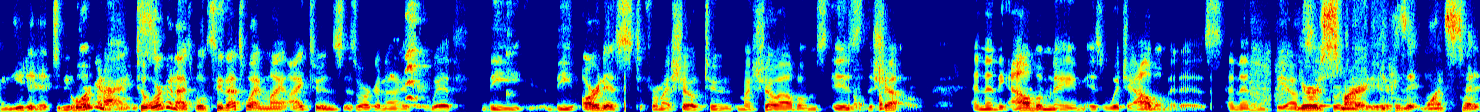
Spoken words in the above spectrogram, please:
I needed it to be organized. to organize well see that's why my itunes is organized with the the artist for my show tune my show albums is the show and then the album name is which album it is and then the You're smart because it wants to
